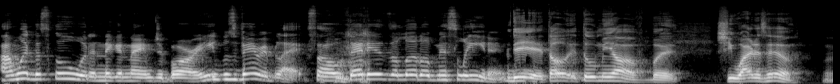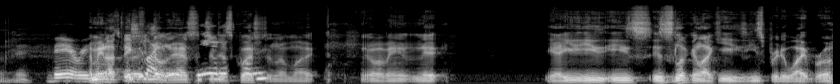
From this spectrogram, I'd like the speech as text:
I went to school with a nigga named Jabari. He was very black, so that is a little misleading. Yeah, it, threw, it threw me off, but she white as hell. Okay. Very. I mean, I think you like, know the answer to this question, though, Mike. You know what I mean, Nick? Yeah, he, he, he's looking like he's he's pretty white, bro.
